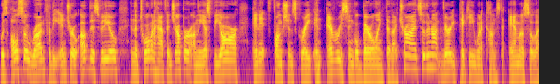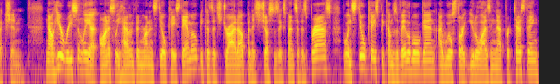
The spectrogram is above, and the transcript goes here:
was also run for the intro of this video in the 12 and a half inch upper on the SBR, and it functions great in every single barrel length that I tried, so they're not very picky when it comes to ammo selection. Now here recently, I honestly haven't been running steel cased ammo because it's dried up and it's just as expensive as brass. But when steel case becomes available again, I will start utilizing that for testing.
